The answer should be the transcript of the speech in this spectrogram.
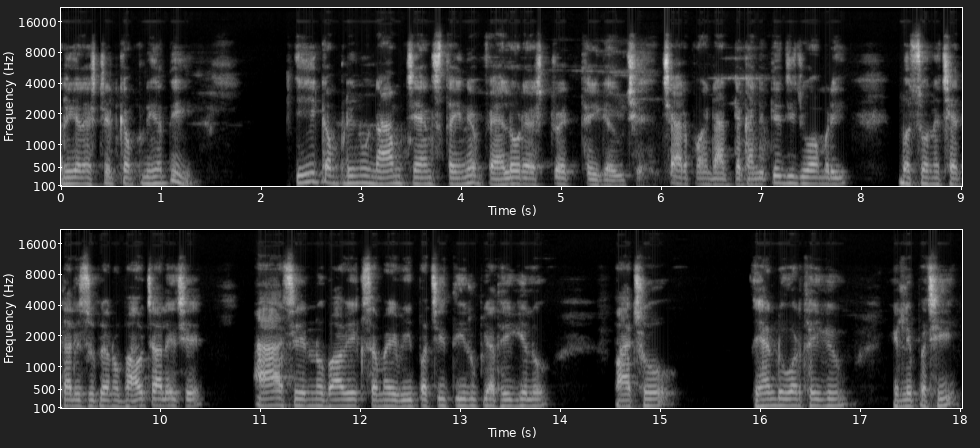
real estate company હતી. એ કંપનીનું નામ ચેન્જ થઈને વેલોર એસ્ટેટ થઈ ગયું છે. ચાર પોઈન્ટ આઠ ટકાની તેજી જોવા મળી. બસો ને છેતાલીસ રૂપિયાનો ભાવ ચાલે છે. આ શેરનો ભાવ એક સમયે વી પચીસ, ત્રીસ રૂપિયા થઈ ગયેલો. પાછો હેન્ડ ઓવર થઈ ગયું. એટલે પછી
